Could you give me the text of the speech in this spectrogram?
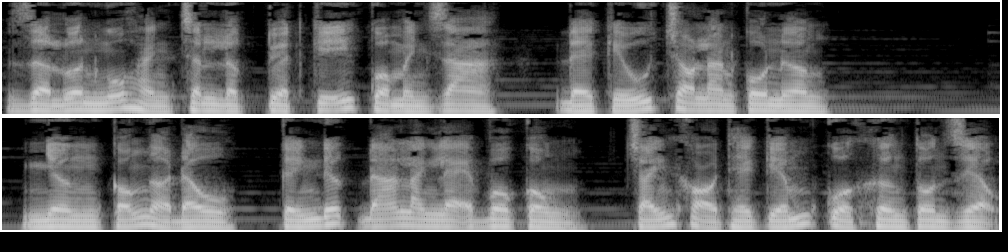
giờ luôn ngũ hành chân lực tuyệt kỹ của mình ra để cứu cho Lan cô nương. Nhưng có ngờ đâu Kính Đức đã lanh lẹ vô cùng, tránh khỏi thế kiếm của Khương Tôn Diệu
